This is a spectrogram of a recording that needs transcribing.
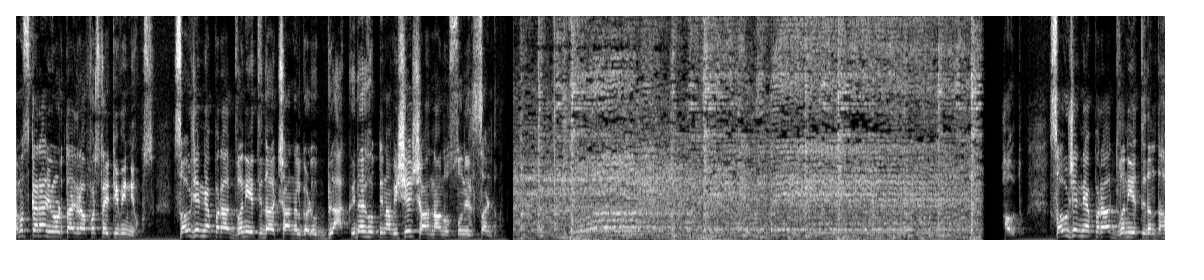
ನಮಸ್ಕಾರ, ನೀವು ನೋಡ್ತಾ ಇದ್ದೀರಾ first I TV news. Soujanya ಪರ ಧ್ವನಿ ಎತ್ತಿದ ಚಾನೆಲ್ಗಳು ಬ್ಲಾಕ್. ಇದೇ ಹೊತ್ತಿನ ವಿಶೇಷ, ನಾನು ಸುನಿಲ್ ಸಂಡು ಸೌಜನ್ಯ ಪರ ಧ್ವನಿ ಎತ್ತಿದಂತಹ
